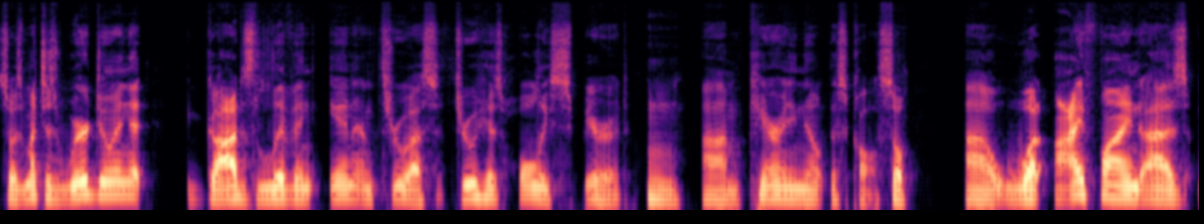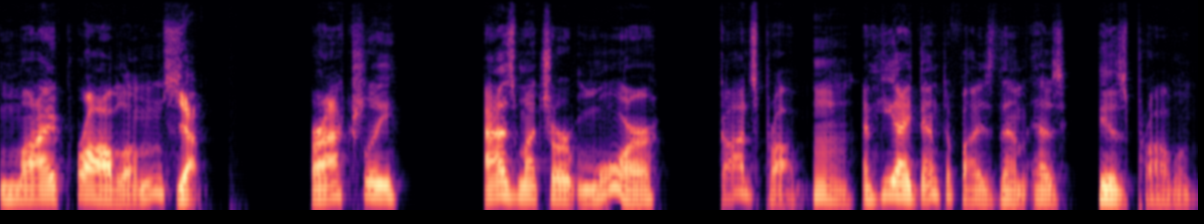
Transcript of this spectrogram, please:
So, as much as we're doing it, God's living in and through us through his Holy Spirit, Mm. um, carrying out this call. So, uh, what I find as my problems yeah. Are actually as much or more God's problem. Hmm. And he identifies them as his problem.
